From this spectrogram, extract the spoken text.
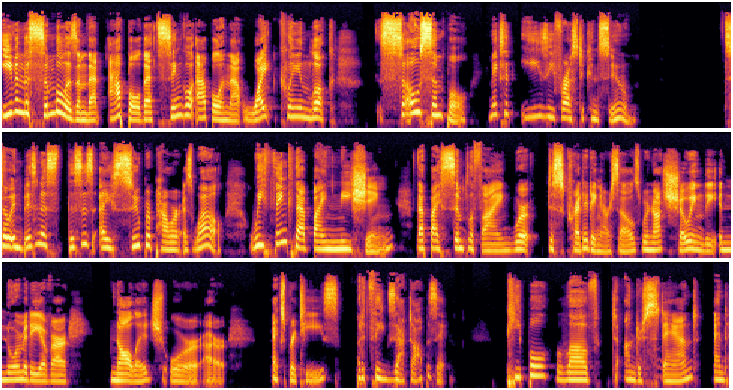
even the symbolism, that apple, that single apple, and that white, clean look, so simple, makes it easy for us to consume. So, in business, this is a superpower as well. We think that by niching, that by simplifying, we're discrediting ourselves. We're not showing the enormity of our knowledge or our expertise, but it's the exact opposite. People love to understand and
